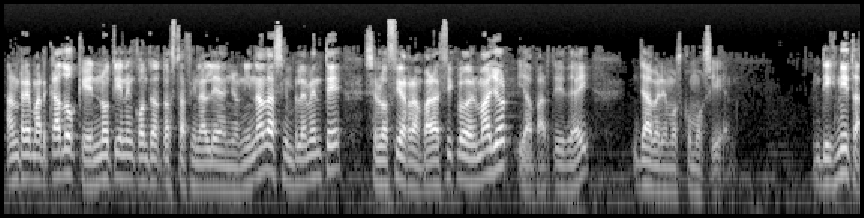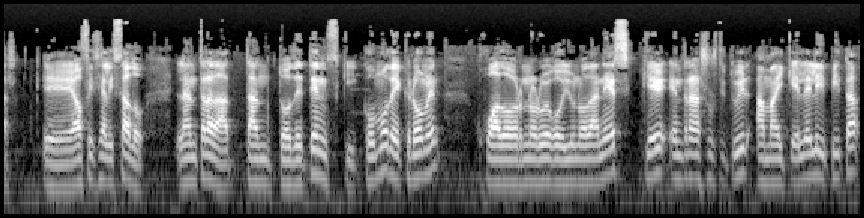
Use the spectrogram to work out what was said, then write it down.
han remarcado que no tienen contrato hasta final de año ni nada, simplemente se lo cierran para el ciclo del Mayor y a partir de ahí ya veremos cómo siguen. Dignitas eh, ha oficializado la entrada tanto de Tensky como de Kromen, jugador noruego y uno danés, que entran a sustituir a Michael Eli Pita,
